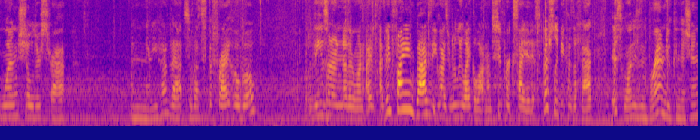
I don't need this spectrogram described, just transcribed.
One shoulder strap. And there you have that. So that's the Frye Hobo. These are another one. I've, I've been finding bags that you guys really like a lot and I'm super excited, especially because the fact this one is in brand new condition.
